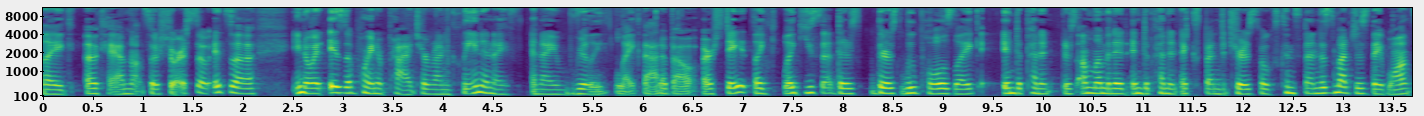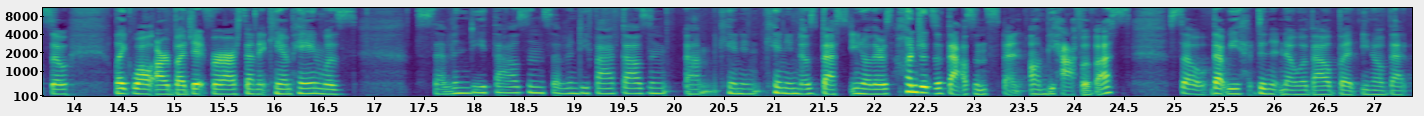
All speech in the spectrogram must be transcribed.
Like, okay, I'm not so sure. So it's a, you know, it is a point of pride to run clean and I and I really like that about our state. Like like you said there's there's loopholes like independent there's unlimited independent expenditures. Folks can spend as much as they want. So like while our budget for our Senate campaign was 70,000, 75,000. Um, Canyon, Canyon knows best. You know, there's hundreds of thousands spent on behalf of us. So that we didn't know about, but you know, that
